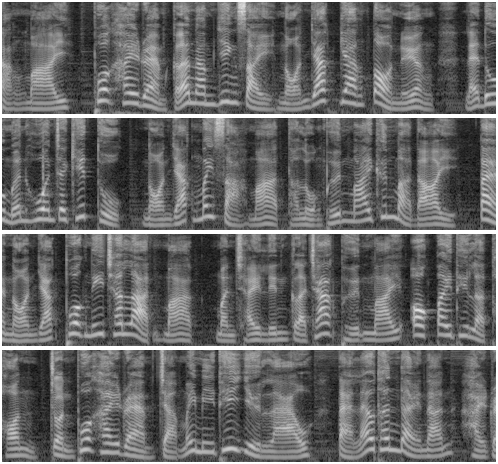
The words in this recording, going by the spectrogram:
นังไม้พวกไฮแรมกระนำยิงใส่หนอนยักษ์อย่างต่อเนื่อง และดูเหมือนฮวนจะคิดถูก หนอนยักษ์ไม่สามารถทะลวงพื้นไม้ขึ้นมาได้ แต่นอนยักษ์พวกนี้ฉลาดมาก มันใช้ลิ้นกระชากผืนไม้ออกไปทีละท่อน จนพวกไฮแรมจะไม่มีที่ยืนแล้ว แต่แล้วทันใดนั้นไฮแร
